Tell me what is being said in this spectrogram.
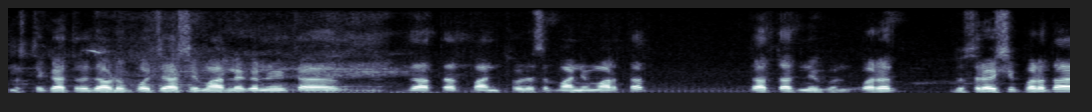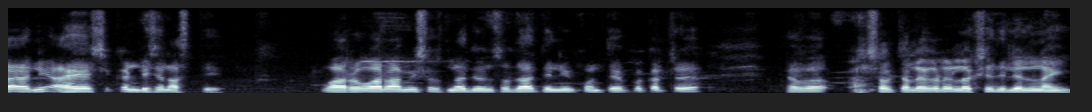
नुसते काय तर झाडू पोचा असे मारल्याकडून का जातात पाणी थोडंसं पाणी मारतात जातात निघून. परत दुसऱ्या अशी परत आहे आणि आहे अशी कंडिशन असते. वारंवार आम्ही सूचना देऊन सुद्धा त्यांनी कोणत्याही प्रकारचे शौचालयाकडे लक्ष दिलेलं नाही.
